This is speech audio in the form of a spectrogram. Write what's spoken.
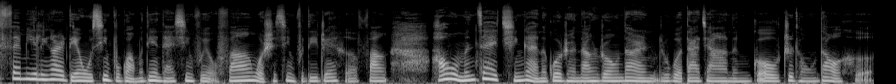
FM 一零二点五幸福广播电台，幸福有方，我是幸福 DJ 何芳。好，我们在情感的过程当中，当然，如果大家能够志同道合，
